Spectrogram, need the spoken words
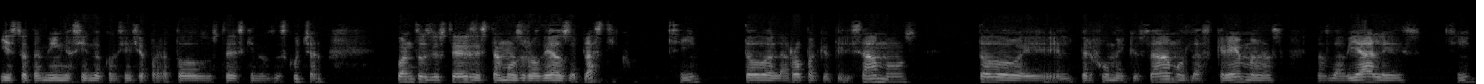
Y esto también haciendo conciencia para todos ustedes que nos escuchan. ¿Cuántos de ustedes estamos rodeados de plástico? ¿Sí? Toda la ropa que utilizamos, todo el perfume que usamos, las cremas, los labiales, ¿sí?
